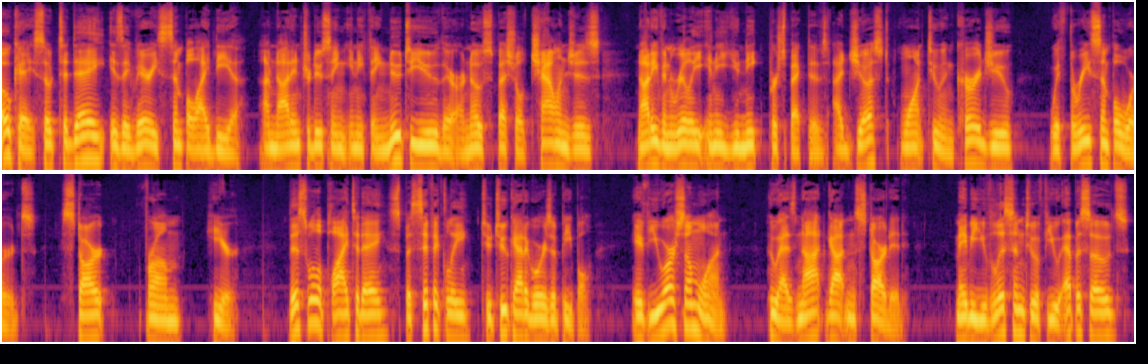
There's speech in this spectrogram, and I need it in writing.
Okay, so today is a very simple idea. I'm not introducing anything new to you, there are no special challenges not even really any unique perspectives. I just want to encourage you with three simple words start from here. This will apply today specifically to two categories of people. If you are someone who has not gotten started, maybe you've listened to a few episodes,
